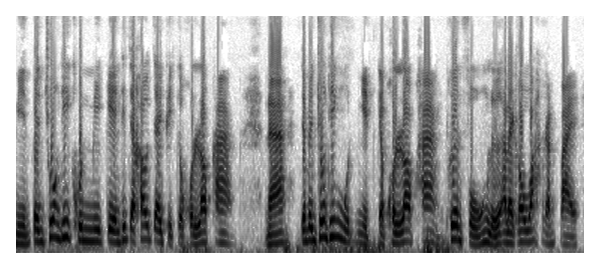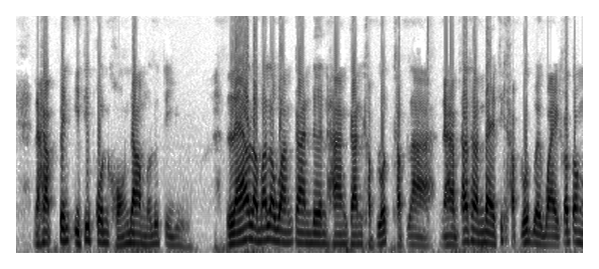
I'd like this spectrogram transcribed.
มีน เป็นช่วงที่คุณมีเกณฑ์ที่จะเข้าใจผิดกับคนรอบข้างนะ จะเป็นช่วงที่หงุดหงิดกับคนรอบข้าง เพื่อนฝูงหรืออะไรก็ว่ากันไปนะครับ เป็นอิทธิพลของดาวมฤตยูแล้วเรามาระวังการเดินทางการขับรถขับลานะครับ ถ้าท่านใดที่ขับรถไวๆก็ต้อง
